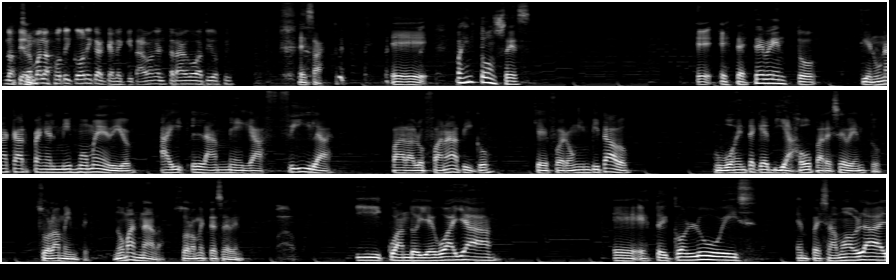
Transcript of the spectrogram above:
nos tiramos Sí. la foto icónica que le quitaban el trago a tío Phil. Exacto. Eh, pues entonces, eh, está este evento, tiene una carpa en el mismo medio, hay la mega fila para los fanáticos que fueron invitados. Hubo gente que viajó para ese evento, solamente, no más nada, solamente ese evento. Wow. Y cuando llego allá, eh, estoy con Luis, empezamos a hablar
